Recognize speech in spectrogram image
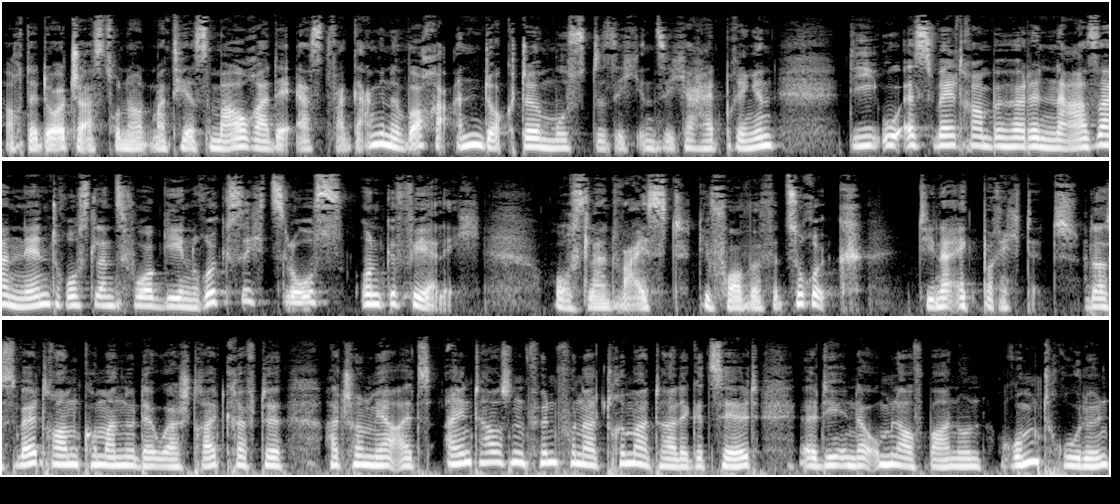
Auch der deutsche Astronaut Matthias Maurer, der erst vergangene Woche andockte, musste sich in Sicherheit bringen. Die US-Weltraumbehörde NASA nennt Russlands Vorgehen rücksichtslos und gefährlich. Russland weist die Vorwürfe zurück. Tina Eck berichtet. Das Weltraumkommando der US-Streitkräfte hat schon mehr als 1500 Trümmerteile gezählt, äh, die in der Umlaufbahn nun rumtrudeln.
